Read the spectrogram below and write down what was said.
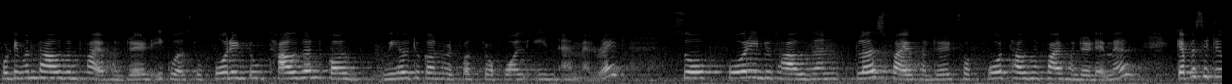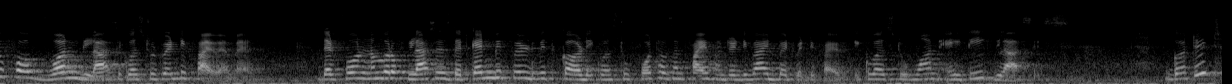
41,500 equals to 4 into 1000 cause we have to convert first of all in ml right. So, 4 into 1000 plus 500 so 4500 ml capacity for one glass equals to 25 ml. Therefore, number of glasses that can be filled with curd equals to 4500 divided by 25 equals to 180 glasses. Got it?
